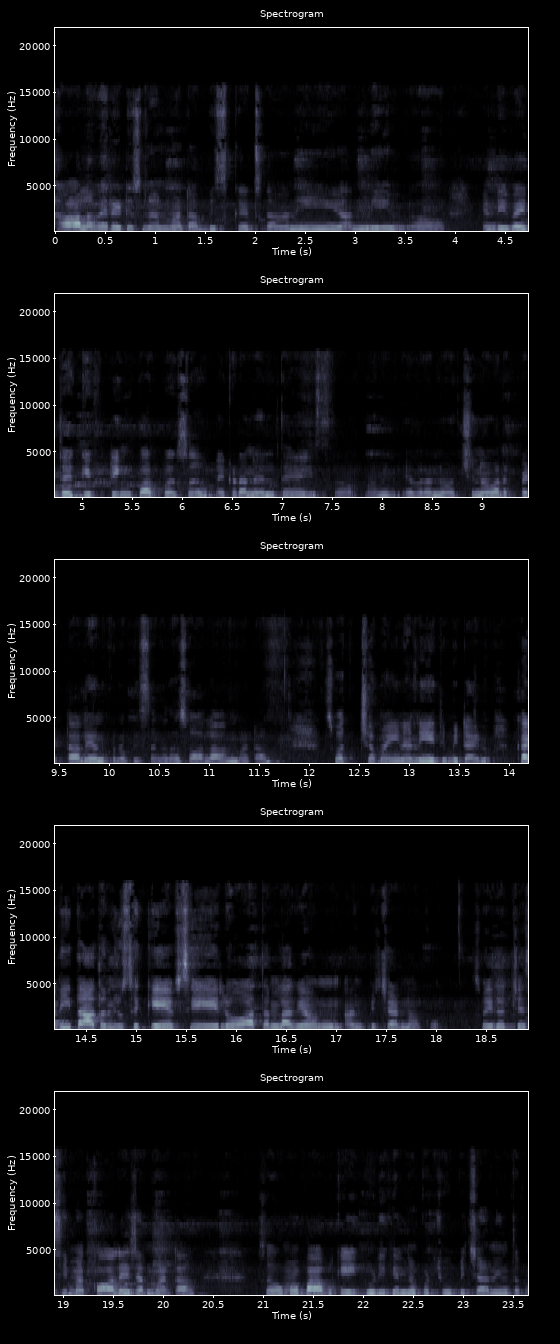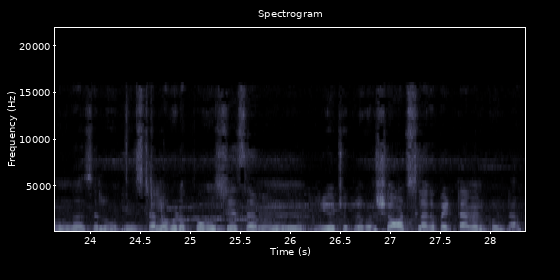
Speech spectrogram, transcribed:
చాలా వెరైటీస్ ఉన్నాయన్నమాట. బిస్కెట్స్ కానీ అన్నీ అండ్ ఇవైతే గిఫ్టింగ్ పర్పస్ ఎక్కడైనా వెళ్తే ఇస్తాం. ఐ మీన్ ఎవరైనా వచ్చిన వాళ్ళకి పెట్టాలి అనుకున్నప్పుడు ఇస్తాం కదా. సో అలా అనమాట స్వచ్ఛమైన నేతి మిఠాయిలు. కానీ ఈ తాతను చూస్తే కేఎఫ్సీలో అతనిలాగే అనిపించాడు నాకు. సో ఇది వచ్చేసి మా కాలేజ్ అనమాట సో మా బాబుకి గుడికి వెళ్ళినప్పుడు చూపించాను. ఇంతకుముందు అసలు ఇన్స్టాలో కూడా పోస్ట్ చేశాను. యూట్యూబ్లో కూడా షార్ట్స్ లాగా పెట్టాను అనుకుంటా.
